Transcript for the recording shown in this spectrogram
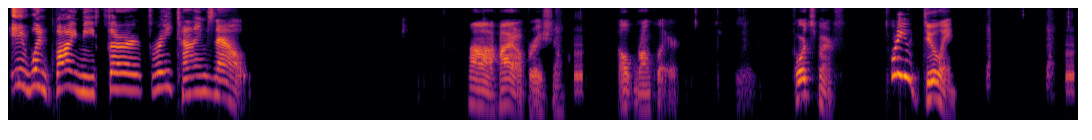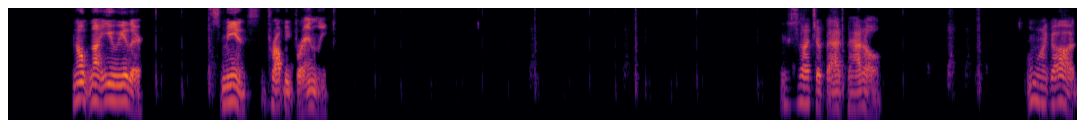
It went by me third three times now. Ah, hi operation. Oh, wrong player. Fort Smurf. What are you doing? Nope, not you either. It's me and probably Branley. You're such a bad battle. Oh my god.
